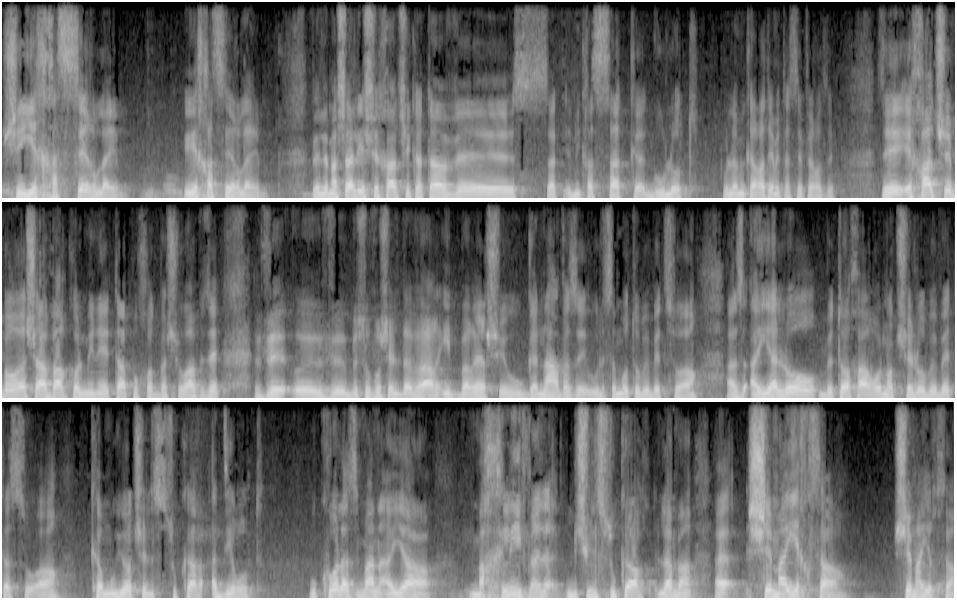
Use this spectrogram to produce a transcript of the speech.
שיהיה חסר להם. יהיה חסר להם. ולמשל, יש אחד שכתב, אה, נקרא שק גולות. אולי קראתם את הספר הזה. זה אחד שבו, שעבר כל מיני תהפוכות בשואה וזה, ו, ובסופו של דבר התברר שהוא גנב, אז הוא שם אותו בבית סוהר, אז היה לו בתוך הארונות שלו בבית הסוהר כמויות של סוכר אדירות. הוא כל הזמן היה מחליף בשביל סוכר, למה? היה- שמא יחסר. שמא יחסר.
